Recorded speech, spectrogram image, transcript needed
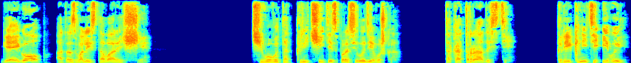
Гей-гоп!» – отозвались товарищи. «Чего вы так кричите?» – спросила девушка. «Так от радости! Крикните и вы!»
